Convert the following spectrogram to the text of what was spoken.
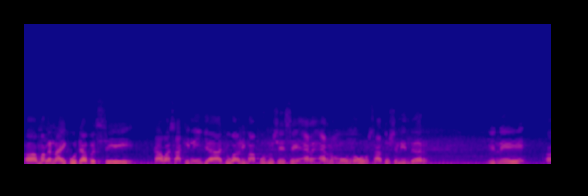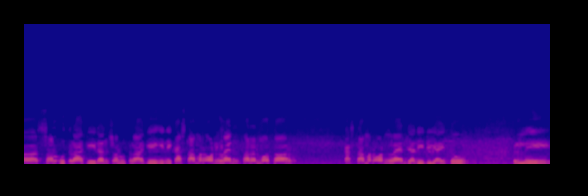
uh, mengenai kuda besi Kawasaki Ninja 250cc RR Mono satu silinder. Ini uh, sold lagi dan sold lagi. Ini customer online Farhan Motor. Customer online jadi dia itu beli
